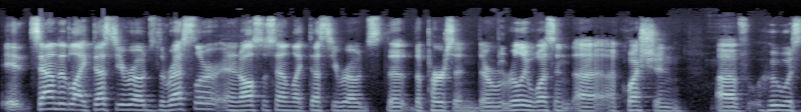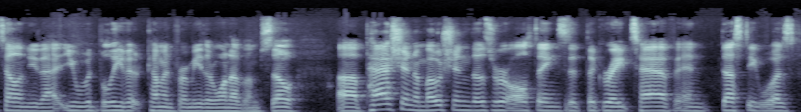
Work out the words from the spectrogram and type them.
it sounded like Dusty Rhodes the wrestler, and it also sounded like Dusty Rhodes the the person. There really wasn't a, a, question of who was telling you that. You would believe it coming from either one of them. So, uh, passion, emotion, those are all things that the greats have, and Dusty was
